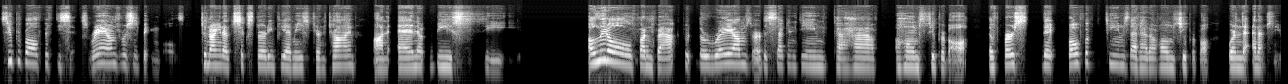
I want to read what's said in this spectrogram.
Super Bowl 56, Rams versus Bengals. Tonight at 6:30 p.m. Eastern Time on NBC. A little fun fact, the Rams are the second team to have a home Super Bowl. The first they both of the teams that had a home Super Bowl were in the NFC.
